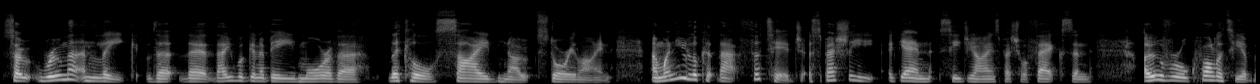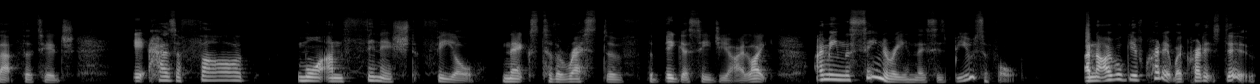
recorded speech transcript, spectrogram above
so rumour and leak that they were going to be more of a little side note storyline. And when you look at that footage, especially again CGI and special effects and overall quality of that footage, it has a far more unfinished feel next to the rest of the bigger CGI. Like, I mean, the scenery in this is beautiful. And I will give credit where credit's due.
